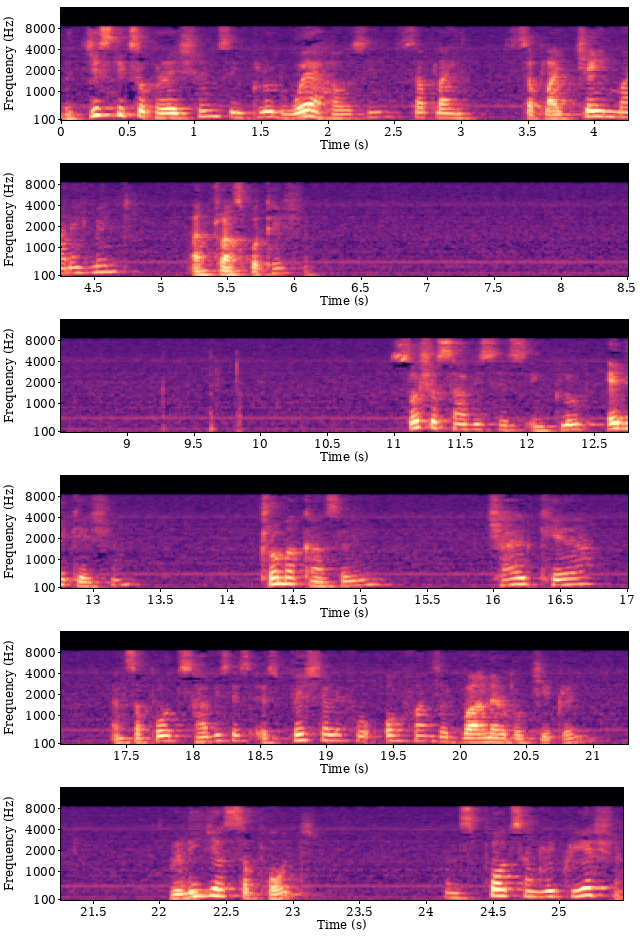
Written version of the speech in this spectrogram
Logistics operations include warehousing, supply, supply chain management, and transportation. Social services include education, trauma counseling, child care, and support services, especially for orphans and vulnerable children, religious support, and sports and recreation.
